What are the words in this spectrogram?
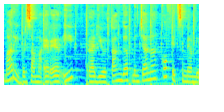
Mari bersama RRI, Radio Tanggap Bencana COVID-19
